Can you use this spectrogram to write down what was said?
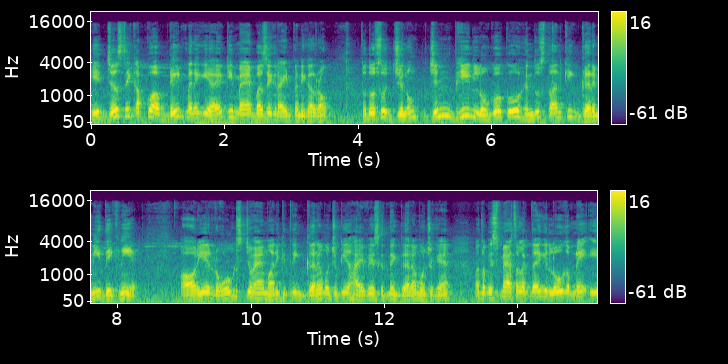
ये जस्ट एक आपको अपडेट मैंने किया है कि मैं बस एक राइड पर निकल रहा हूँ। तो दोस्तों, जिनों, जिन भी लोगों को हिंदुस्तान की गर्मी देखनी है, और ये रोड्स जो है, हमारी कितनी गर्म हो चुकी है हाईवेज कितने गर्म हो चुके हैं मतलब इसमें ऐसा लगता है कि लोग अपने ए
